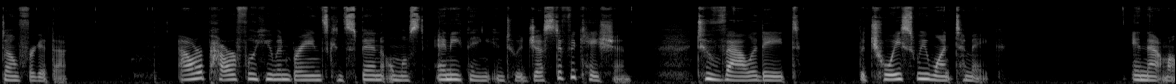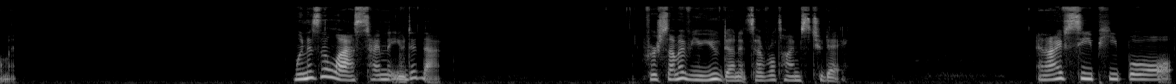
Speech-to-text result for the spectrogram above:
Don't forget that. Our powerful human brains can spin almost anything into a justification to validate the choice we want to make in that moment. When is the last time that you did that? For some of you, you've done it several times today. And I've seen people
